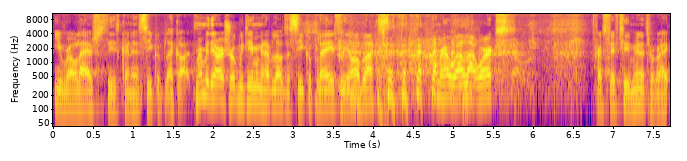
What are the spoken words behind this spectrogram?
you roll out these kind of secret like oh, remember the Irish rugby team are gonna have loads of secret plays for the All Blacks? remember how well that works? First 15 minutes were great.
